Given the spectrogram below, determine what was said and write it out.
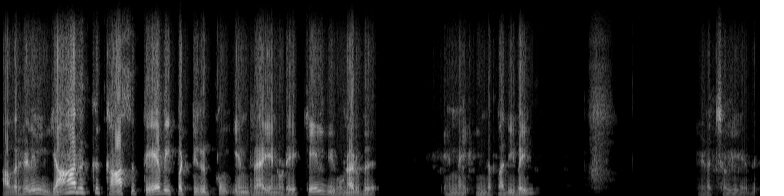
அவர்களில் யாருக்கு காசு தேவைப்பட்டிருக்கும் என்ற என்னுடைய கேள்வி உணர்வு என்னை இந்த பதிவை இடச் சொல்லியது.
